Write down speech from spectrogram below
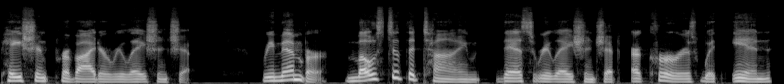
patient provider relationship. Remember, most of the time, this relationship occurs within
